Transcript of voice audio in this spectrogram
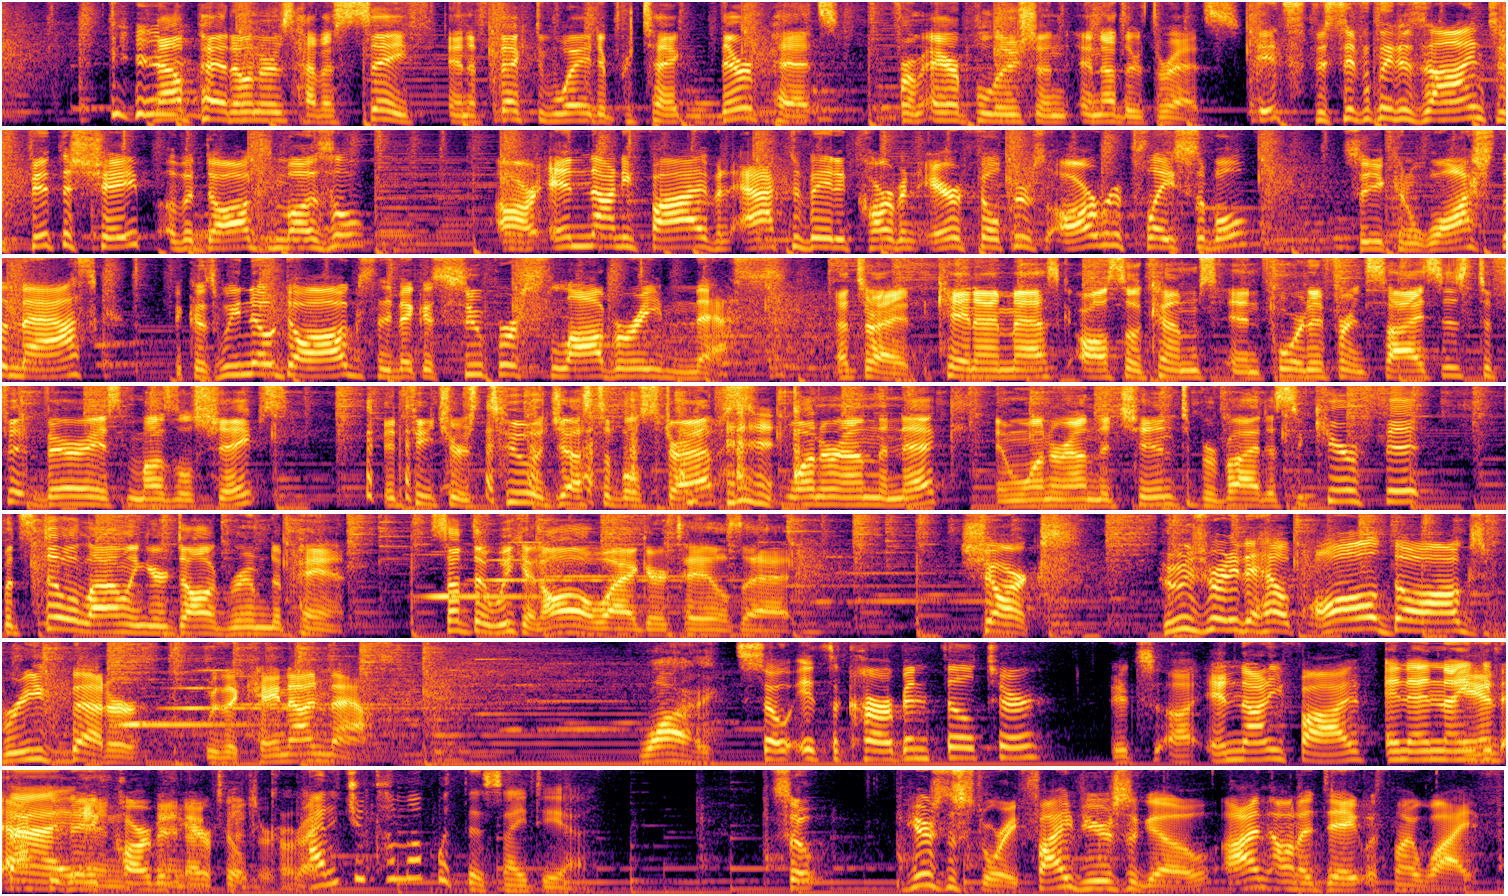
Now pet owners have a safe and effective way to protect their pets from air pollution and other threats. It's specifically designed to fit the shape of a dog's muzzle. Our N95 and activated carbon air filters are replaceable, so you can wash the mask because we know dogs, they make a super slobbery mess. That's right. The K9 mask also comes in four different sizes to fit various muzzle shapes. It features two adjustable straps, one around the neck and one around the chin to provide a secure fit, but still allowing your dog room to pant. Something we can all wag our tails at. Sharks, who's ready to help all dogs breathe better with a canine mask? Why? So it's a carbon filter? It's uh, N95 An N95. and activated And- carbon and air activated filter. carbon. How did you come up with this idea? So here's the story. Five years ago, I'm on a date with my wife.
